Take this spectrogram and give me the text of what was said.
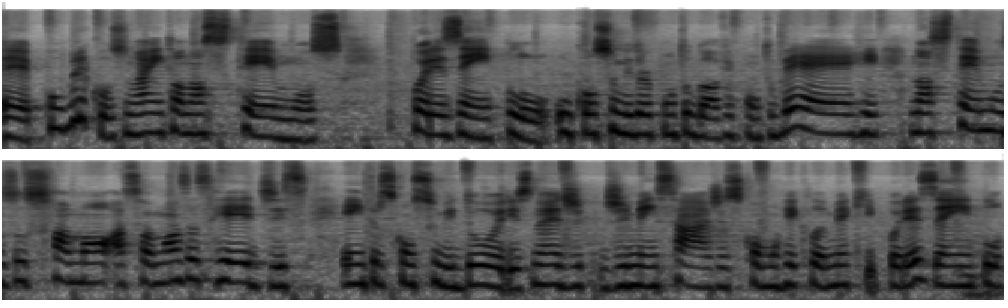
é, públicos, não é? Então, nós temos por exemplo, o consumidor.gov.br, nós temos famo as famosas redes entre os consumidores né, de, de, mensagens, como Reclame Aqui, por exemplo.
